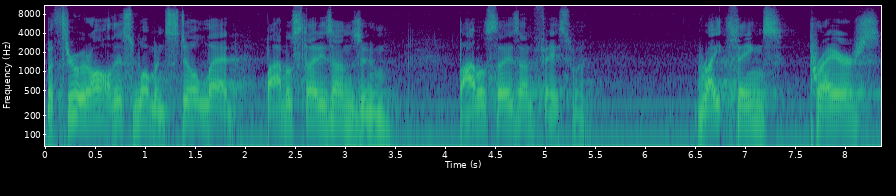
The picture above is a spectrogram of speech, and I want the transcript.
But through it all, this woman still led Bible studies on Zoom, Bible studies on Facebook, write things, prayers,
